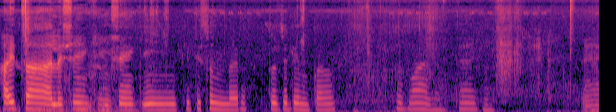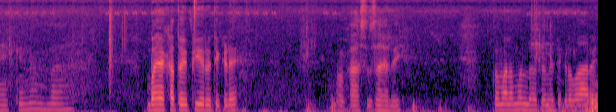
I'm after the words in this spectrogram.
हाय चाल शेकी शेकी किती सुंदर तुझे डिंपल एक नंबर. बाया खातोय पिरू तिकडे. अहो का असं झालंय? तुम्हाला म्हणलं होतं ना तिकडं वार आहे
